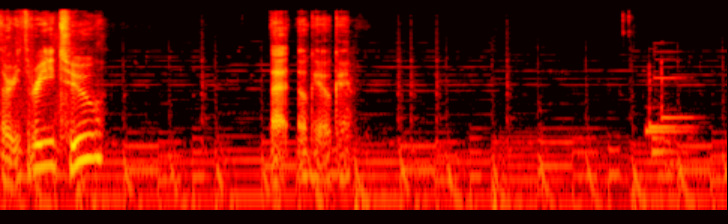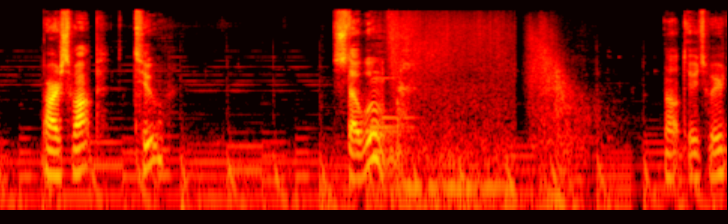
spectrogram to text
33, 2. That, okay, okay. Power swap, 2. Stowoon. Oh, dude's weird.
